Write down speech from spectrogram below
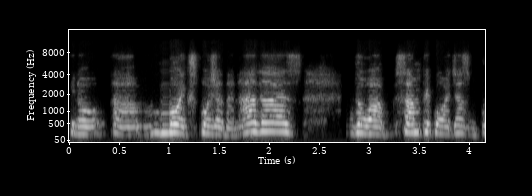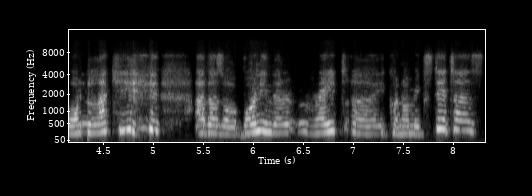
you know, um, more exposure than others. Though are, some people are just born lucky, others were born in the right uh, economic status,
